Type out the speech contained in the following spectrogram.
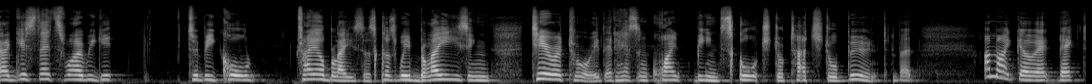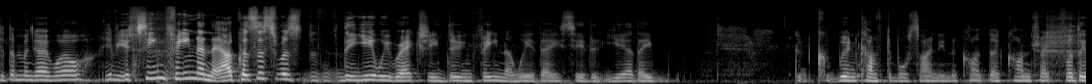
I guess that's why we get to be called trailblazers, because we're blazing territory that hasn't quite been scorched or touched or burnt. But I might go back to them and go, well, have you seen Whina now? Because this was the year we were actually doing Whina, where they said, yeah, they weren't comfortable signing the, con- the contract for the,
